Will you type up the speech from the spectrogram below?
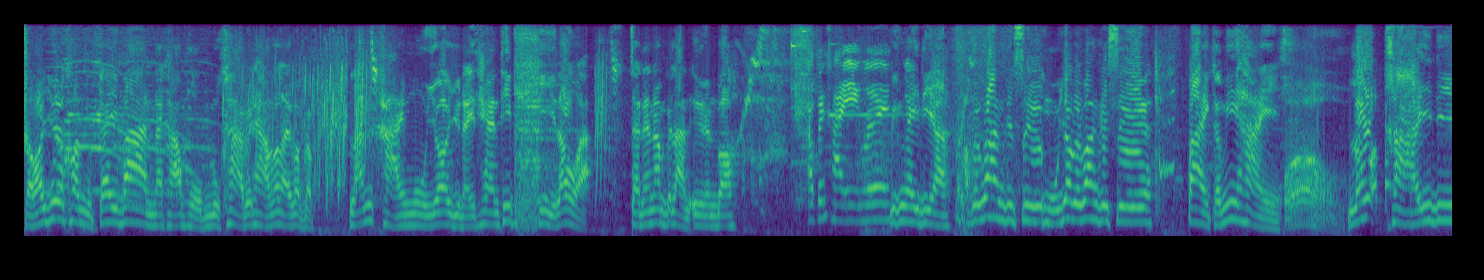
แต่ว่าเยอะความอยู่ใกล้บ้านนะครับผมลูกค้าไปถามว่าอะไรแบบแบบร้านขายหมูยออยู่ไหนแทนที่พี่เล่าอะ จะแนะนำไปร้านอื่นกันบอเอาไปขายเองเลยเป็นไงเดียเอาไปว่างซื้อๆหมูยอไปว่างซื้อๆป้ายก็มีไห่แล้วขายดี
